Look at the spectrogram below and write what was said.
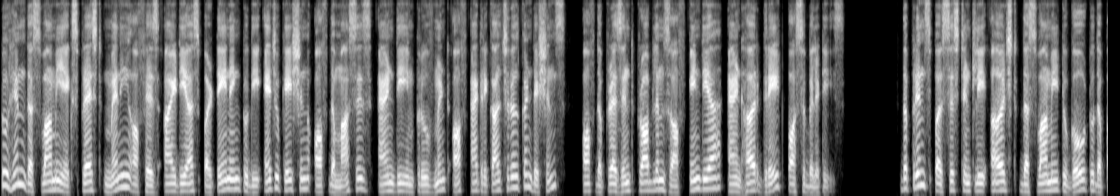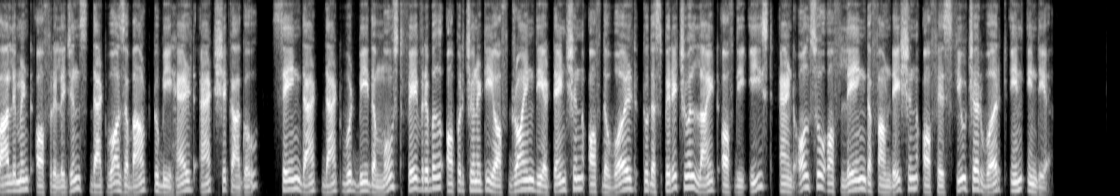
To him the Swami expressed many of his ideas pertaining to the education of the masses and the improvement of agricultural conditions, of the present problems of India and her great possibilities. The prince persistently urged the Swami to go to the Parliament of Religions that was about to be held at Chicago, saying that that would be the most favorable opportunity of drawing the attention of the world to the spiritual light of the East and also of laying the foundation of his future work in India.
